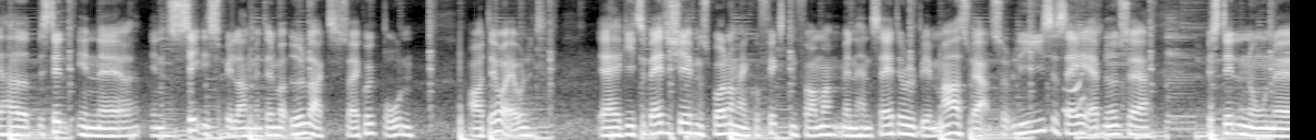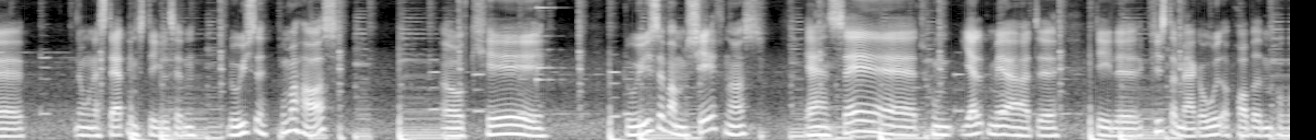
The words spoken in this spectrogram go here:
jeg havde bestilt en, øh, en CD-spiller, men den var ødelagt, så jeg kunne ikke bruge den. Og det var ærgerligt. Jeg gik tilbage til chefen og spurgte, om han kunne fikse den for mig, men han sagde, at det ville blive meget svært. Så Lise sagde, at jeg blev nødt til at bestille nogle, øh, nogle erstatningsdele til den. Louise, hun var her også. Okay. Louise var med chefen også. Ja, han sagde, at hun hjalp med at øh, dele klistermærker ud og proppede dem på,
